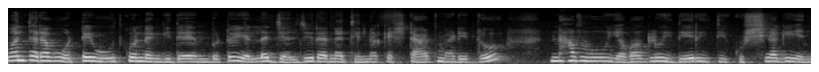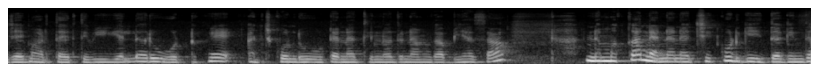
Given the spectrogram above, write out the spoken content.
ಒಂಥರ ಹೊಟ್ಟೆ ಊದ್ಕೊಂಡಂಗಿದೆ ಅಂದ್ಬಿಟ್ಟು ಎಲ್ಲ ಜಲ್ಜೀರನ್ನ ತಿನ್ನೋಕ್ಕೆ ಸ್ಟಾರ್ಟ್ ಮಾಡಿದರು. ನಾವು ಯಾವಾಗಲೂ ಇದೇ ರೀತಿ ಖುಷಿಯಾಗಿ ಎಂಜಾಯ್ ಮಾಡ್ತಾ ಇರ್ತೀವಿ. ಎಲ್ಲರೂ ಒಟ್ಟಿಗೆ ಹಂಚ್ಕೊಂಡು ಊಟನ ತಿನ್ನೋದು ನಮ್ಗೆ ಅಭ್ಯಾಸ. ನಮ್ಮಕ್ಕ ನನ್ನನ್ನು ಚಿಕ್ಕ ಹುಡುಗಿ ಇದ್ದಾಗಿಂದ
